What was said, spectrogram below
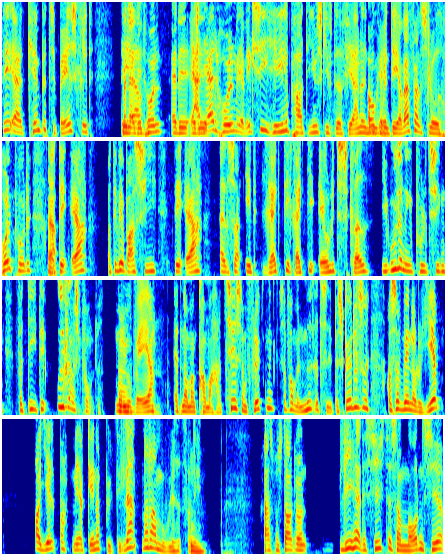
det er et kæmpe tilbageskridt. Det men er, er det et hul? Er det, er ja, det... det er et hul, men jeg vil ikke sige, at hele paradigmeskiftet er fjernet okay. nu, men det er i hvert fald slået hul på det, ja. og det er, og det vil jeg bare sige, det er altså et rigtig, rigtig ærgerligt skred i udlændingepolitikken, fordi det udgangspunktet må mm. jo være, at når man kommer hertil som flygtning, så får man midlertidig beskyttelse, og så vender du hjem og hjælper med at genopbygge dit land, når der er mulighed for det. Mm. Rasmus Stocklund, lige her det sidste, som Morten siger,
